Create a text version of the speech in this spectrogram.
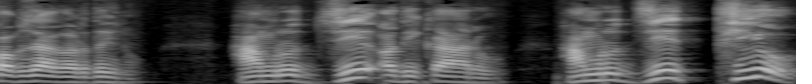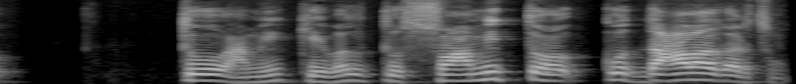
कब्जा गर्दैनौँ। हाम्रो जे अधिकार हो हाम्रो जे थियो त्यो हामी केवल त्यो स्वामित्वको दावा गर्छौँ।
